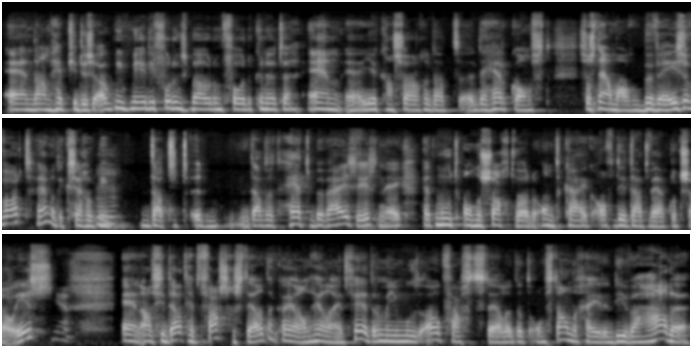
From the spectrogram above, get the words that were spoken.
En dan heb je dus ook niet meer die voedingsbodem voor de knutten. En eh, je kan zorgen dat eh, de herkomst zo snel mogelijk bewezen wordt. Hè? Want ik zeg ook niet dat, het, het- dat het het bewijs is. Nee, het moet onderzocht worden om te kijken of dit daadwerkelijk zo is. Ja. En als je dat hebt vastgesteld, dan kan je al een heel eind verder. Maar je moet ook vaststellen dat de omstandigheden die we hadden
